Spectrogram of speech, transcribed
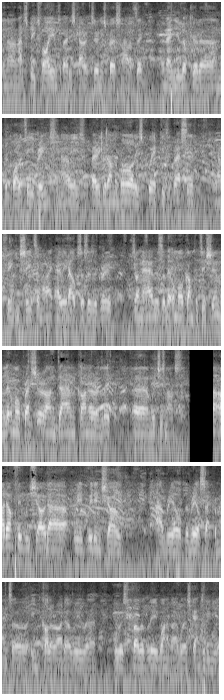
you know, and that speaks volumes about his character and his personality. And then you look at um, the quality he brings, you know, he's very good on the ball, he's quick, he's aggressive. And I think you see tonight how he helps us as a group. So now there's a little more competition, a little more pressure on Dan, Connor, and Lick, um, which is nice. I don't think we showed our, we, we didn't show our real, the real Sacramento in Colorado. We were, it was probably one of our worst games of the year.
